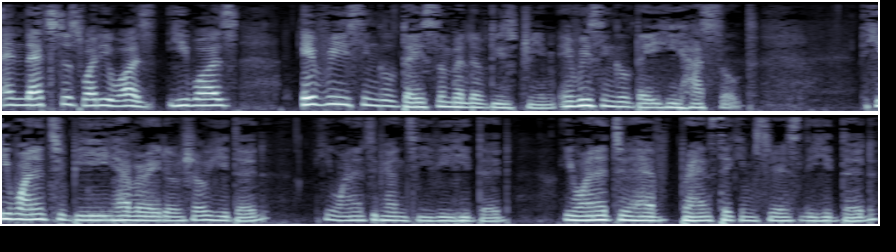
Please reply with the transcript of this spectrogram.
and that's just what he was. He was every single day. Simba lived his dream. Every single day he hustled. He wanted to be have a radio show. He did. He wanted to be on TV. He did. He wanted to have brands take him seriously. He did.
